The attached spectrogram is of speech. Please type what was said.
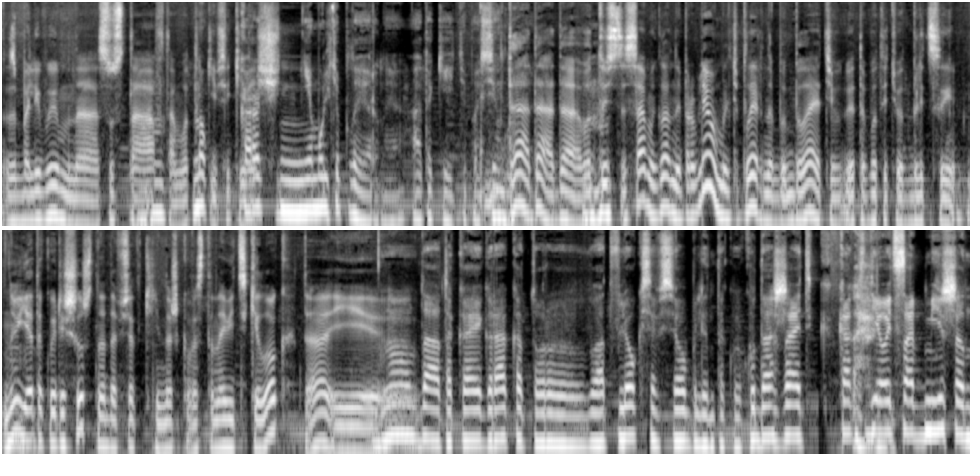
с болевым на сустав, mm-hmm. там, вот ну, такие всякие короче, вещи. не мультиплеерные, а такие, типа, синглы. Да, да, да, mm-hmm. вот, то есть, самая главная проблема мультиплеерная была эти, это вот эти вот блицы. Ну, mm-hmm. я такой решил, что надо все-таки немножко восстановить скиллок, да, и... Ну, да, такая игра, которую отвлекся, все, блин, такой, куда жать, как сделать submission,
